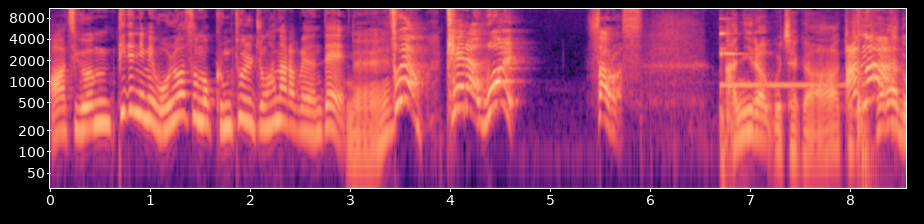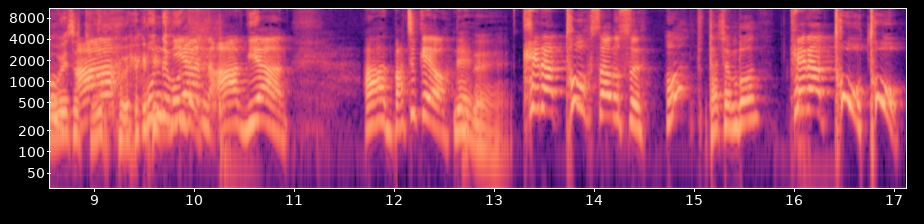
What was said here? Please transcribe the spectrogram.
아, 지금 피디님이 월화수목 금토일 중 하나라 그랬는데 네. 소영! 케라 월! 사우러스. 아니라고 제가 계속 케라 노에서 두 아, 획을 뭔데 미안 아 미안 아 맞출게요 네. 네. 케라토 사우루스 어? 다시 한번. 케라토 토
